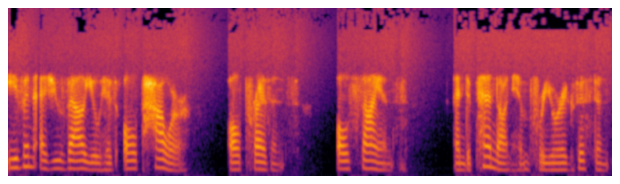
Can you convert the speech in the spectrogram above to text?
even as you value his all power, all presence, all science, and depend on him for your existence.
